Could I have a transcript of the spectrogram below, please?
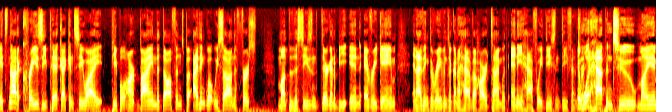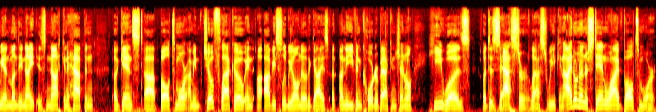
it's not a crazy pick. I can see why people aren't buying the Dolphins, but I think what we saw in the first month of the season, they're going to be in every game, and I think the Ravens are going to have a hard time with any halfway decent defense. And right what now. happened to Miami on Monday night is not going to happen against uh, Baltimore. I mean, Joe Flacco, and uh, obviously we all know the guy's an uneven quarterback in general. He was a disaster last week, and I don't understand why Baltimore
